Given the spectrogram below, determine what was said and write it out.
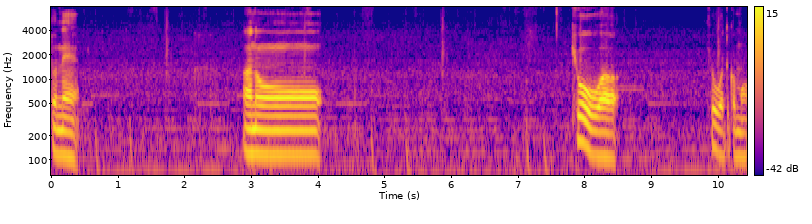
とねあのー、今日は今日はってかまあ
